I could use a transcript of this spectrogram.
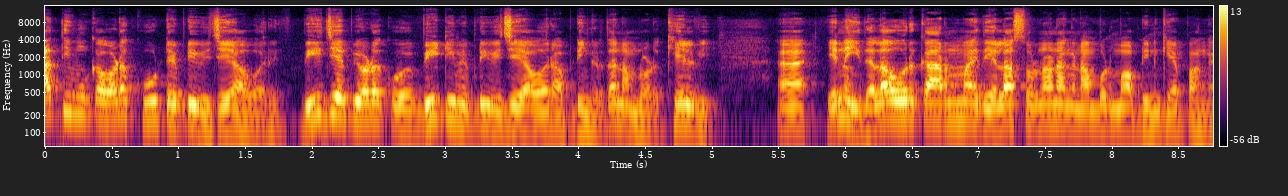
அதிமுகவோட கூட்டு எப்படி விஜய் ஆவார்? பிஜேபியோட பி டீம் எப்படி விஜய் ஆவார் அப்படிங்கிறத நம்மளோட கேள்வி. என்ன இதெல்லாம் ஒரு காரணமாக இதையெல்லாம் சொன்னால் நாங்கள் நம்பணுமா அப்படின்னு கேட்பாங்க.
